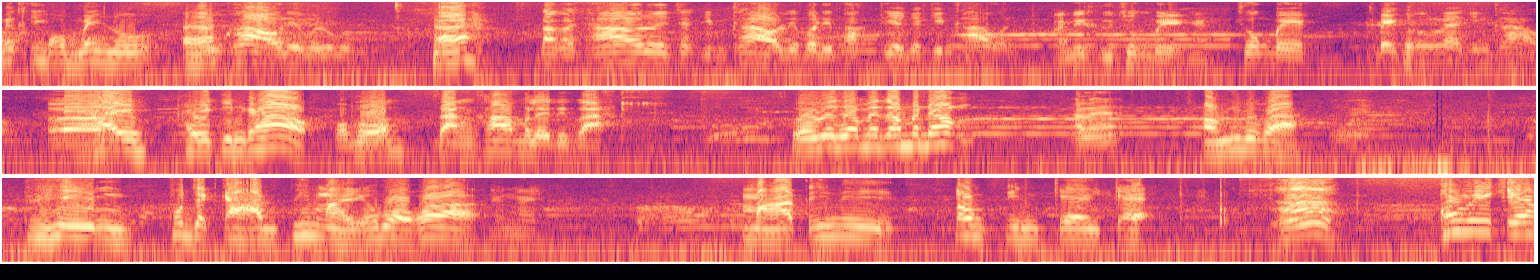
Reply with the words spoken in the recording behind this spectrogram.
นึกผมไม่รู้ฮะกินข้าวเนี่ยไม่รู้ฮะตั้งแต่เช้าเลยจะกินข้าวเลยบริพักเที่ยงจะกินข้าวกันอันนี้คือช่วงเบรกไงช่วงเบรกเบรกช่วงแรกกินข้าวเอ่อใครใครจะกินข้าวผมผมสั่งข้าวมาเลยดีกว่า เออไม่ต้องไม่ต้องไม่ต้อง อะไรฮะเอางี้ดีกว่ายังไงทีมผู้จัดการพี่ใหม่เขาบอกว่า ยังไง มาที่นี่ต้องกินแกงแกะฮะเขามีแกง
